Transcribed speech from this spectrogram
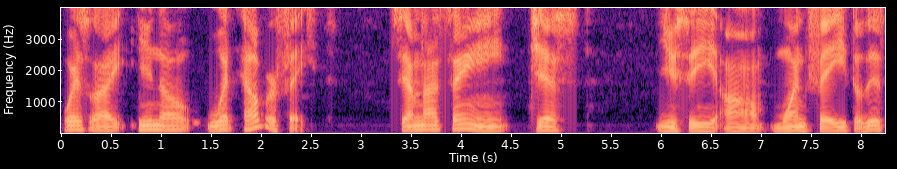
where it's like, you know, whatever faith. See, I'm not saying just you see um, one faith or this,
